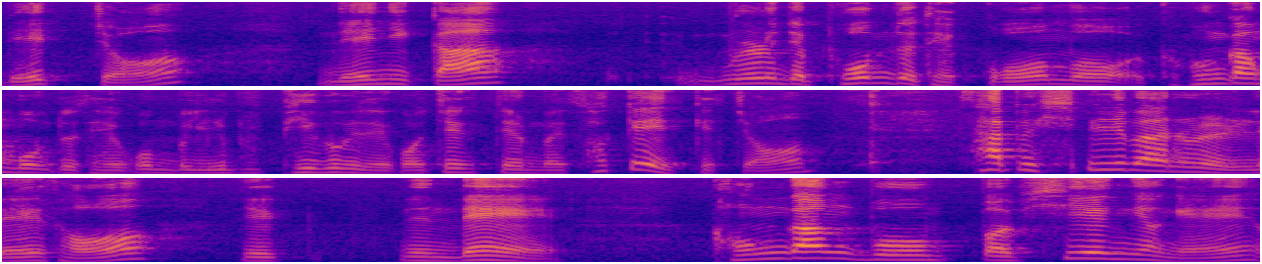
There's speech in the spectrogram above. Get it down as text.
냈죠. 내니까 물론 이제 보험도 됐고 뭐 건강보험도 되고 뭐 일부 비급이 되고 어쨌든 뭐 섞여 있겠죠. 411만 원을 내서 이제 냈는데 건강보험법 시행령에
